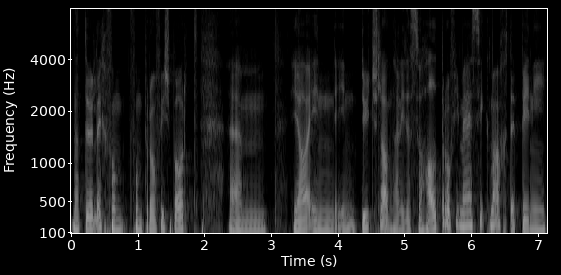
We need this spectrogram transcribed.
natürlich, vom, vom Profisport. Ähm, ja, in, in Deutschland habe ich das so halbprofimäßig gemacht. Dort bin ich,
